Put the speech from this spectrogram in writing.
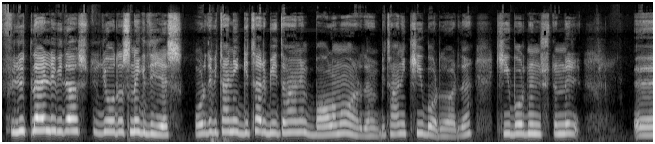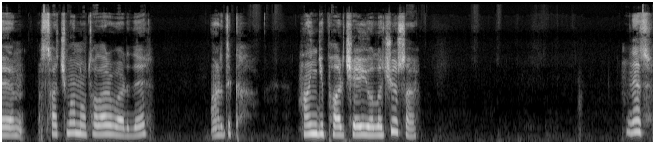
Flütlerle bir daha stüdyo odasına gideceğiz. Orada bir tane gitar, bir tane bağlama vardı. Bir tane keyboard vardı. Keyboard'un üstünde eee, saçma notalar vardı. Artık hangi parçaya yol açıyorsa. Net.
